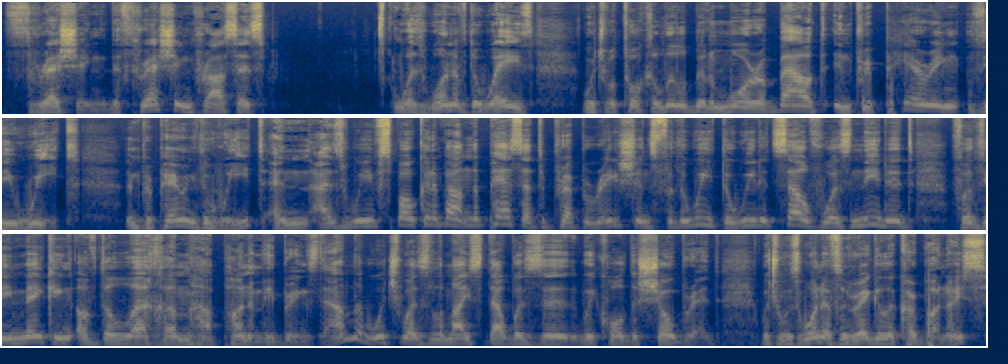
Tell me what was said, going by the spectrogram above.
threshing. The threshing process was one of the ways which we'll talk a little bit more about in preparing the wheat. In preparing the wheat, and as we've spoken about in the past, that the preparations for the wheat, the wheat itself was needed for the making of the lechem hapanim. He brings down, which was lemais that was uh, we called the showbread, which was one of the regular korbanos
